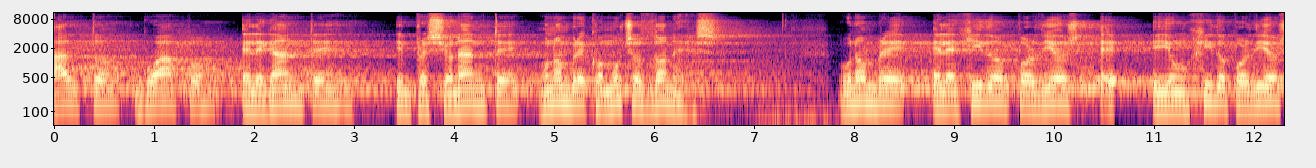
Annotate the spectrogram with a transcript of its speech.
Alto, guapo, elegante, impresionante, un hombre con muchos dones, un hombre elegido por Dios eh, y ungido por Dios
